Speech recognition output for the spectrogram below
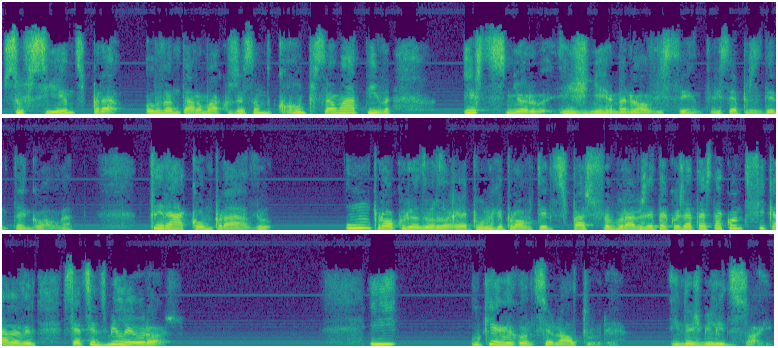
suficientes para levantar uma acusação de corrupção ativa. Este senhor engenheiro Manuel Vicente, vice-presidente de Angola, terá comprado um procurador da República para obter despachos favoráveis. Esta coisa até está quantificada, de 700 mil euros. E o que é que aconteceu na altura, em 2018,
